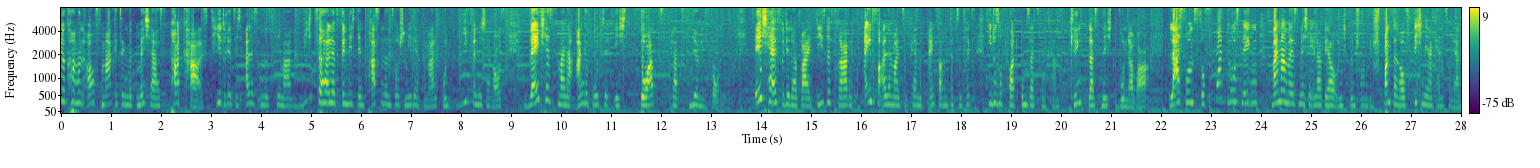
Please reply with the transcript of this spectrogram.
willkommen auf Marketing mit Michas Podcast. Hier dreht sich alles um das Thema, wie zur Hölle finde ich den passenden Social Media Kanal und wie finde ich heraus, welches meiner Angebote ich dort platzieren soll. Ich helfe dir dabei, diese Fragen ein für alle Mal zu klären mit einfachen Tipps und Tricks, die du sofort umsetzen kannst. Klingt das nicht wunderbar? Lass uns sofort loslegen. Mein Name ist Michaela Bär und ich bin schon gespannt darauf, dich näher kennenzulernen.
